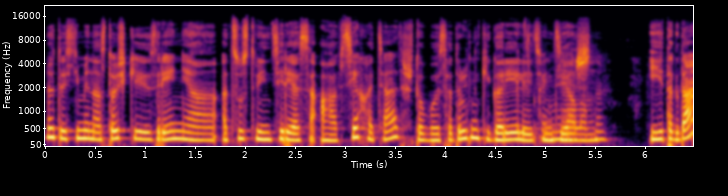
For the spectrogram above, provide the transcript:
Ну, то есть именно с точки зрения отсутствия интереса. А все хотят, чтобы сотрудники горели этим Конечно. делом. И тогда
